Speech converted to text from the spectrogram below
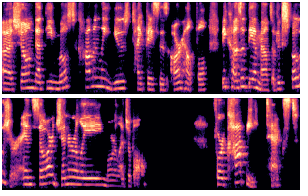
uh, shown that the most commonly used typefaces are helpful because of the amount of exposure and so are generally more legible. For copy text,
